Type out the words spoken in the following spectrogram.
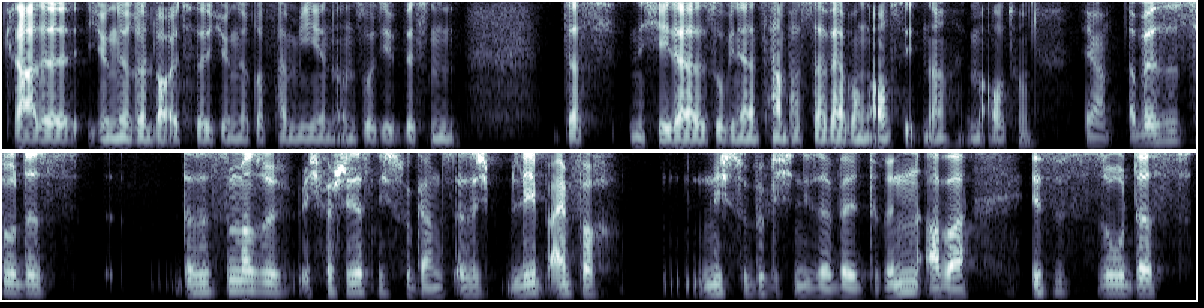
Gerade jüngere Leute, jüngere Familien und so, die wissen, dass nicht jeder so wie in der Zahnpasta-Werbung aussieht, ne, im Auto. Ja, aber es ist so, dass das ist immer so, ich verstehe das nicht so ganz. Also ich lebe einfach nicht so wirklich in dieser Welt drin, aber ist es so, dass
